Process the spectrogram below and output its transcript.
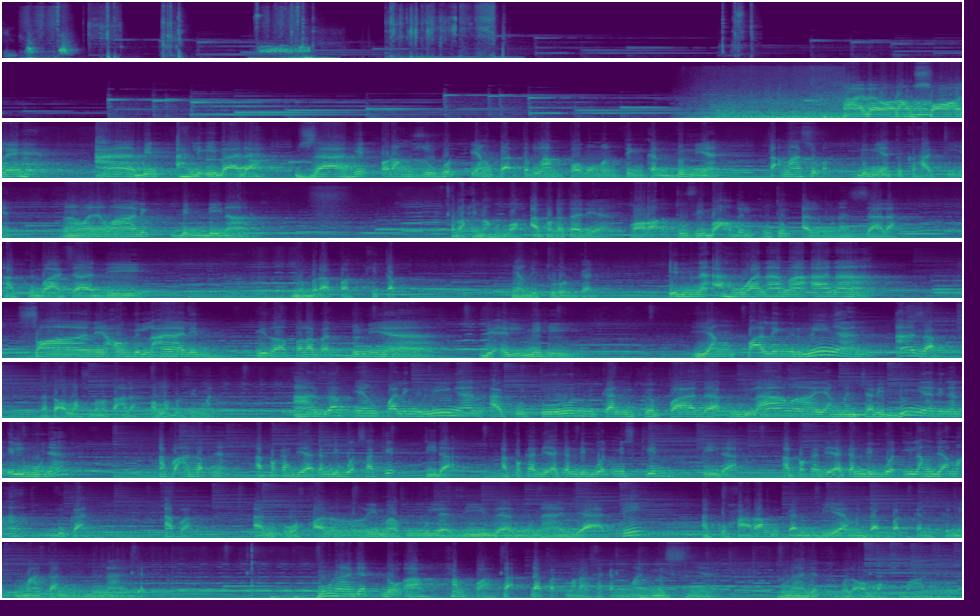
Ada orang soleh, abid, ahli ibadah, zahid, orang zuhud yang tak terlampau mementingkan dunia, tak masuk dunia itu ke hatinya namanya Malik bin Dinar. Rahimahullah. Apa kata dia? Qara'tu fi ba'dil kutub al-munazzalah. Aku baca di beberapa kitab yang diturunkan. Inna ahwana ma ana sani'u bil alim idza talabat dunya bi ilmihi yang paling ringan azab kata Allah Subhanahu wa taala Allah berfirman Azab yang paling ringan aku turunkan kepada ulama yang mencari dunia dengan ilmunya. Apa azabnya? Apakah dia akan dibuat sakit? Tidak. Apakah dia akan dibuat miskin? Tidak. Apakah dia akan dibuat hilang jamaah? Bukan. Apa? An uharrimahu laziza munajati Aku haramkan dia mendapatkan kenikmatan munajat. Munajat doa hampa tak dapat merasakan manisnya munajat kepada Allah Subhanahu wa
